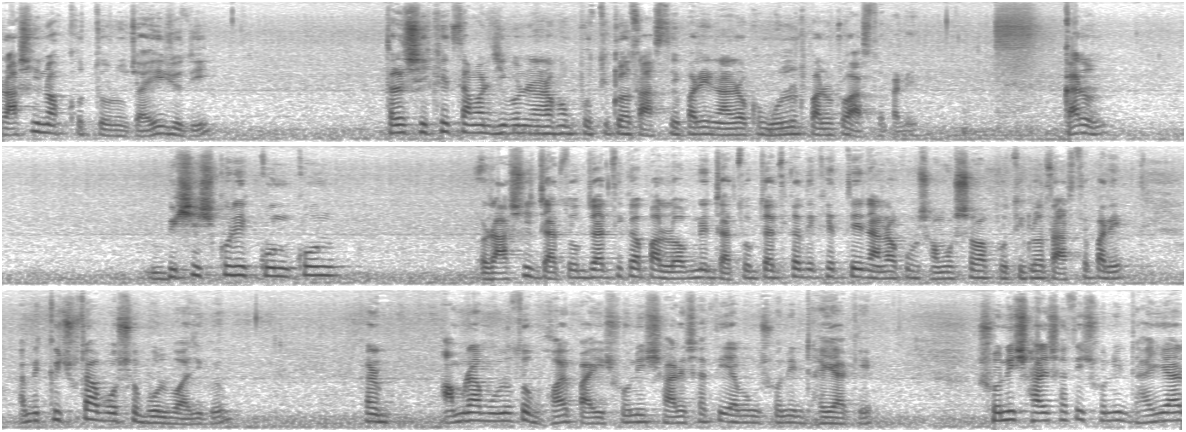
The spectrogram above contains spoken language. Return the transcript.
রাশি নক্ষত্র অনুযায়ী যদি, তাহলে সেক্ষেত্রে আমার জীবনে নানা রকম প্রতিকূলতা আসতে পারে, নানারকম উলট পালটও আসতে পারে। কারণ বিশেষ করে কোন কোন রাশির জাতক জাতিকা বা লগ্নের জাতক জাতিকাদের ক্ষেত্রে নানা রকম সমস্যা বা প্রতিকূলতা আসতে পারে। আমি কিছুটা অবশ্য বলব আজকেও কারণ আমরা মূলত ভয় পাই শনির সাড়ে সাথী এবং শনির ঢাইয়াকে। শনির সাড়ে সাথী, শনির ঢাইয়ার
